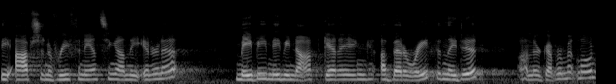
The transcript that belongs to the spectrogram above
the option of refinancing on the internet maybe, maybe not getting a better rate than they did on their government loan,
